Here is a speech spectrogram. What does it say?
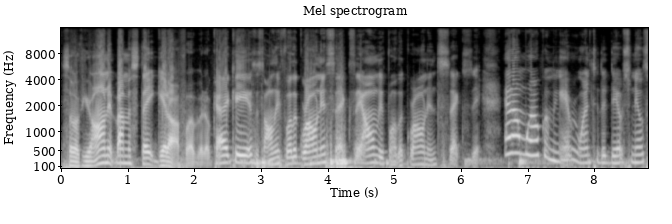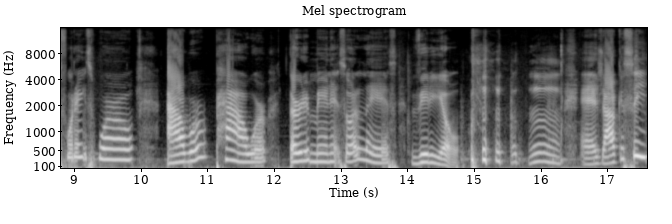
So if you're on it by mistake, get off of it, okay, kids? It's only for the grown and sexy, only for the grown and sexy. And I'm welcoming everyone to the Deb Shanel's 48th World, Hour Power 30 minutes or less video. As y'all can see,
